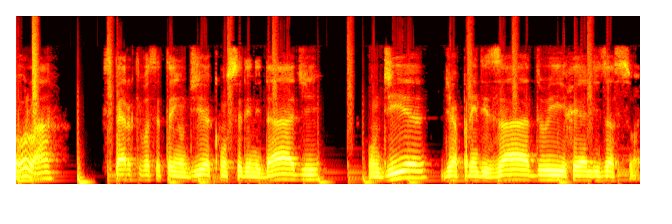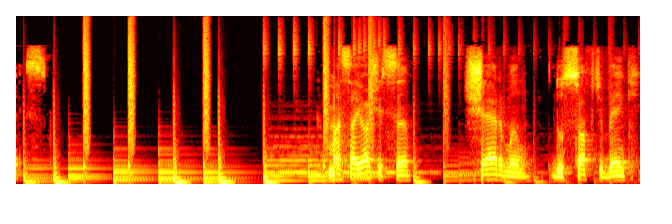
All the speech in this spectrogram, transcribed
Olá, espero que você tenha um dia com serenidade, um dia de aprendizado e realizações. Masayoshi San, Sherman do SoftBank,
